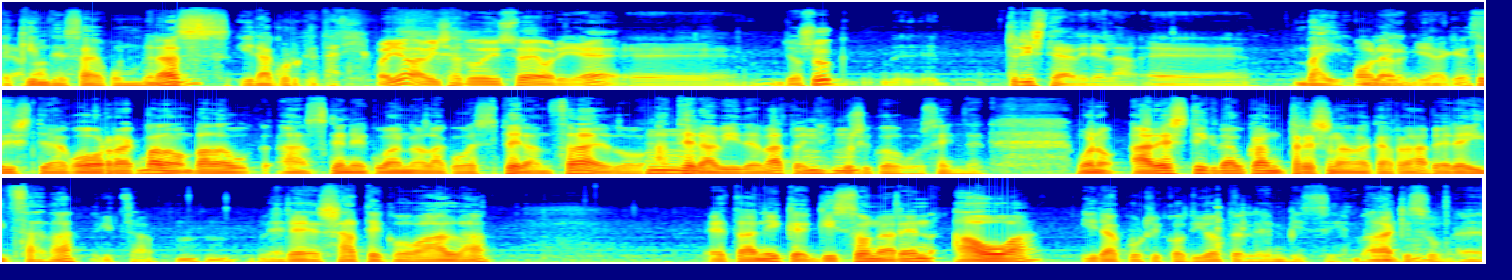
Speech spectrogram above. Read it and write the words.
ekin dezagun beraz, irakurketari. Baina, abisatu dizu hori, eh? E, Josuk, tristea direla. E, bai, olergiak, bai, tristea, gorrak, badau, badau azkenekoan alako esperantza edo mm. atera bide bat, baina mm ikusiko dugu zein den. Bueno, arestik daukan tresna bakarra, bere hitza da, hitza. Mhm. bere esateko ala, eta nik gizonaren ahoa irakurriko diot lehen bizi. Badakizu, e,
